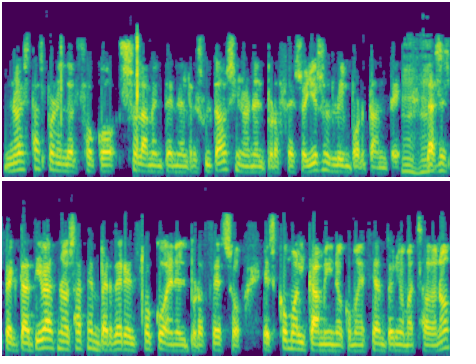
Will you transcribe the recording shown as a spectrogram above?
no estás poniendo el foco solamente en el resultado, sino en el proceso. Y eso es lo importante. Las expectativas nos hacen perder el foco en el proceso. Es como el camino, como decía Antonio Machado, ¿no?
